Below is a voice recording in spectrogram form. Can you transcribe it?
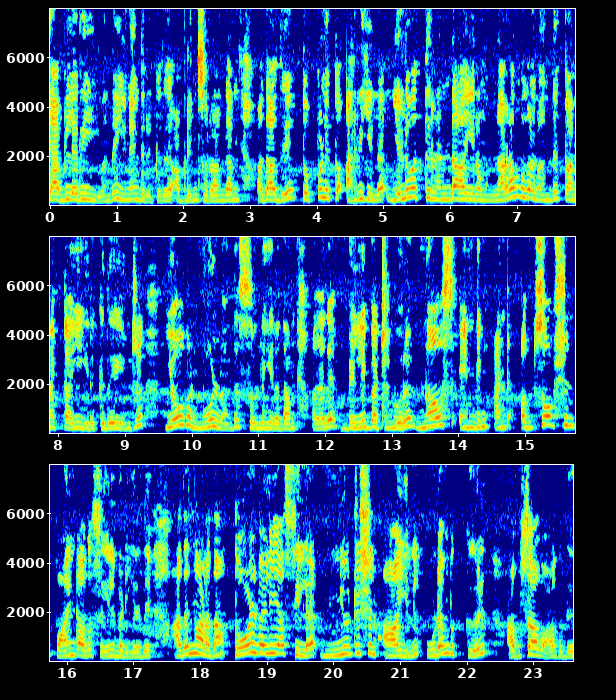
கேபிலரி வந்து இணைந்திருக்குது அப்படின்னு சொல்கிறாங்க அதாவது தொப்புளுக்கு அருகில் எழுபத்தி ரெண்டாயிரம் நரம்புகள் வந்து கனெக்ட் ஆகி இருக்குது என்று யோக நூல் வந்து சொல்லுகிறதாம். அதாவது பெல்லி பட்டன் ஒரு நர்வ்ஸ் எண்டிங் அண்ட் அப்சார்ப்ஷன் பாயிண்டாக செயல்படுகிறது. அதனால தான் தோல் வழியாக சில நியூட்ரிஷன் ஆயில் உடம்புக்கு அப்சர்வ் ஆகுது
